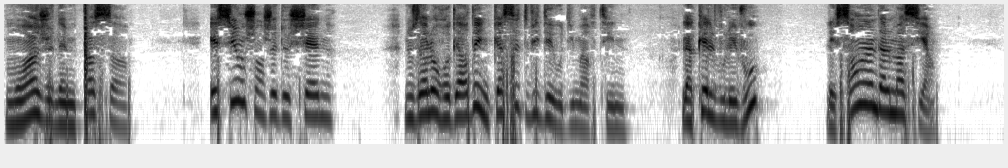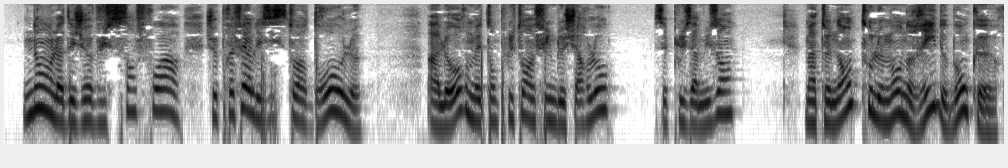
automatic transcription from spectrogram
Moi, je n'aime pas ça. Et si on changeait de chaîne? Nous allons regarder une cassette vidéo, dit Martine. Laquelle voulez-vous? Les cent un dalmatiens. Non, on l'a déjà vu cent fois. Je préfère les histoires drôles. Alors, mettons plutôt un film de Charlot. C'est plus amusant. Maintenant, tout le monde rit de bon cœur.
